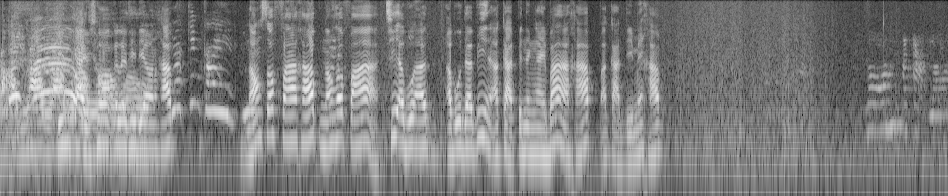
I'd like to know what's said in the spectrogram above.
ครับครับครับกินไก่โชว์กันเลยทีเดียวนะครับอยากกินไก่น้องซอฟฟ้าครับ น้องซอฟฟ้า ที่อาบูอาอาบูดาบีเนี่ยอากาศเป็นยังไงบ้างครับ อากาศดีไหมครับ ร้อน อากาศร้อน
